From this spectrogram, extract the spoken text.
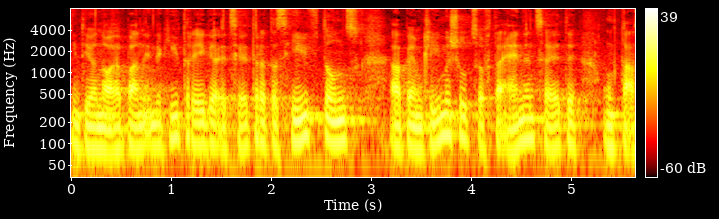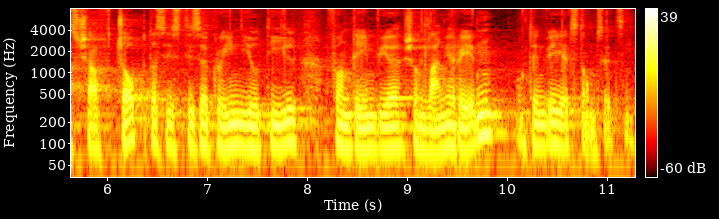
in die erneuerbaren Energieträger etc. Das hilft uns äh, beim Klimaschutz auf der einen Seite und das schafft Job. Das ist dieser Green New Deal, von dem wir schon lange reden und den wir jetzt umsetzen.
